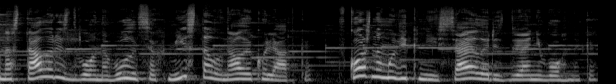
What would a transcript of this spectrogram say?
Настало Різдво на вулицях міста лунали колядки. В кожному вікні сяяли різдвяні вогники.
